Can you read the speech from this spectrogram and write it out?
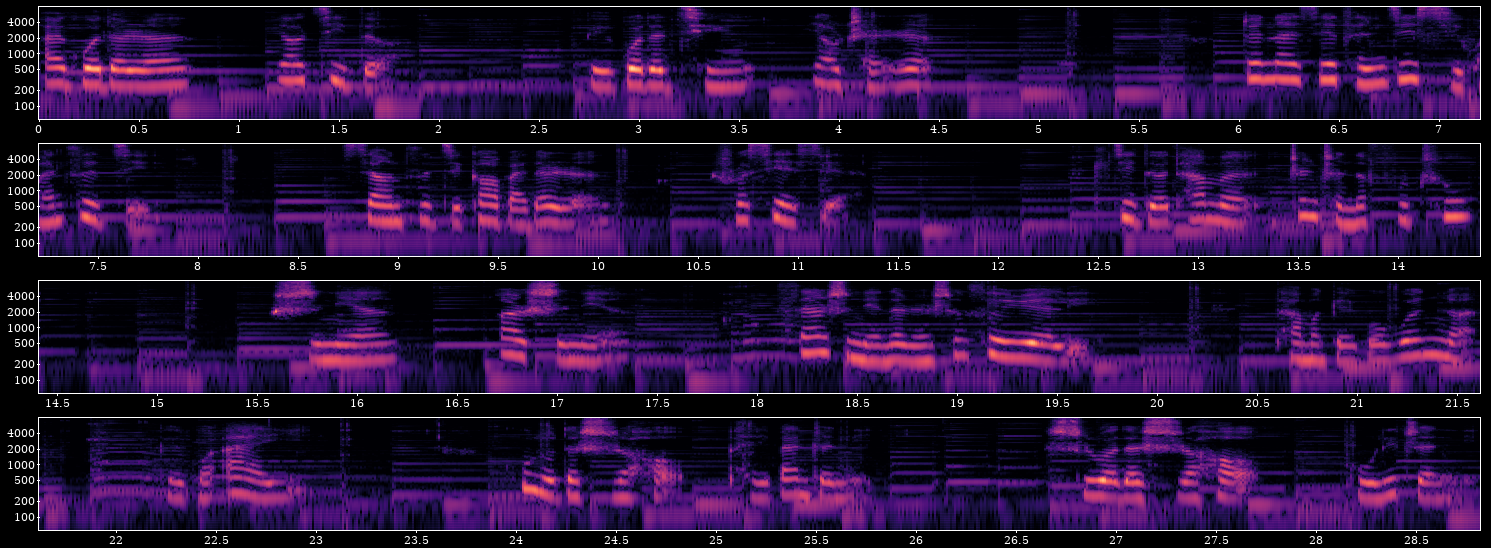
爱过的人要记得，给过的情要承认。对那些曾经喜欢自己、向自己告白的人，说谢谢。记得他们真诚的付出。十年。二十年、三十年的人生岁月里，他们给过温暖，给过爱意。孤独的时候陪伴着你，失落的时候鼓励着你，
